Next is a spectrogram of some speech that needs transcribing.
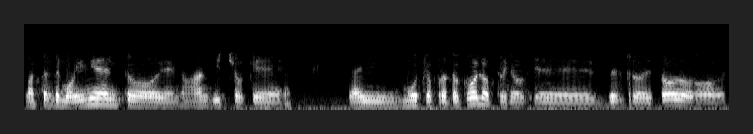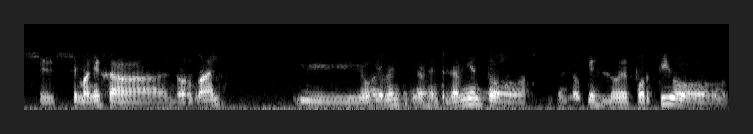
bastante movimiento, nos han dicho que que hay muchos protocolos, pero que dentro de todo se, se maneja normal. Y obviamente los entrenamientos, en lo que es lo deportivo,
